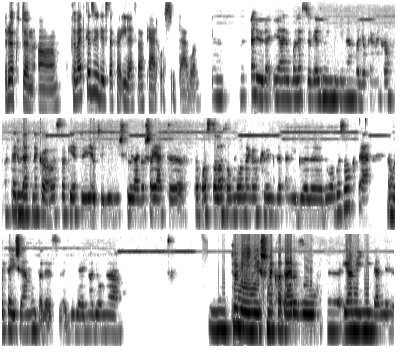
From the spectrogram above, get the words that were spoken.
rögtön a következő időszakra, illetve akár hosszú távon. Előre járóba leszögezném, hogy én nem vagyok ennek a, a területnek a, a szakértője, úgyhogy én is főleg a saját tapasztalatomból, meg a környezeteméből uh, dolgozok, de ahogy te is elmondtad, ez egy, ugye egy nagyon uh, tömény és meghatározó uh, élmény minden nő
